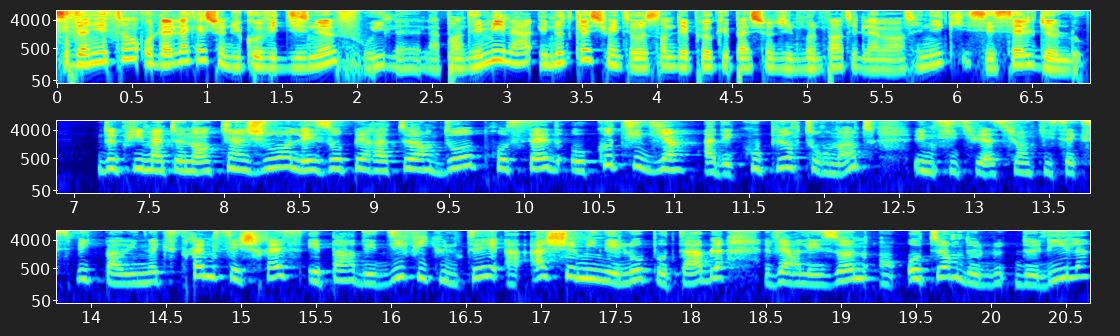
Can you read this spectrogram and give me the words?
Ces derniers temps, au-delà de la question du Covid-19, oui, la, la pandémie, là, une autre question était au centre des préoccupations d'une bonne partie de la Martinique, c'est celle de l'eau. Depuis maintenant 15 jours, les opérateurs d'eau procèdent au quotidien à des coupures tournantes, une situation qui s'explique par une extrême sécheresse et par des difficultés à acheminer l'eau potable vers les zones en hauteur de, l'île.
